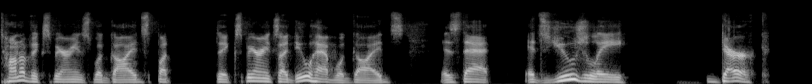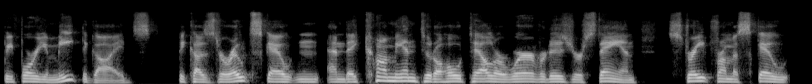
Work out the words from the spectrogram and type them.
ton of experience with guides, but the experience I do have with guides is that it's usually dark before you meet the guides because they're out scouting and they come into the hotel or wherever it is you're staying straight from a scout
